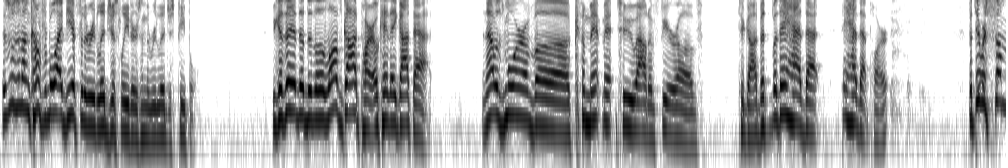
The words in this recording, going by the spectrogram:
This was an uncomfortable idea for the religious leaders and the religious people. Because they, the, the, the love God part, okay, they got that. And that was more of a commitment to out of fear of to God. But, but they had that, they had that part. But there was some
